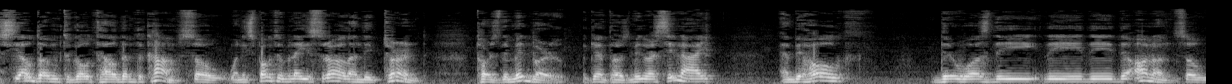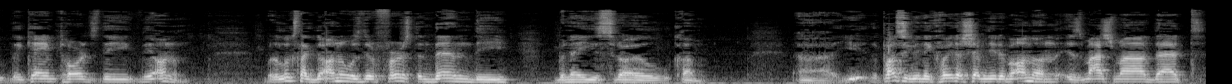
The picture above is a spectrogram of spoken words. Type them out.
told them to go tell them to come. So when he spoke to Bnei Yisrael and they turned towards the Midbar, again towards Midbar Sinai, and behold, there was the the the the Onon. So they came towards the the Onon. But it looks like the Onon was there first, and then the Bnei Yisrael come. Uh, you, the pasuk in Nekved Hashem Onon is mashma that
